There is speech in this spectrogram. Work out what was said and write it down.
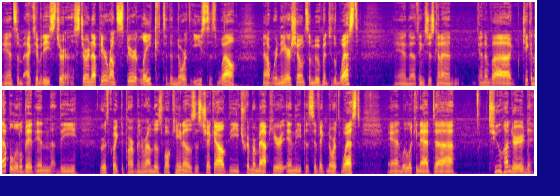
And some activity stir stirring up here around Spirit Lake to the northeast as well. Mount Rainier showing some movement to the west, and uh, things just kind of kind of uh, kicking up a little bit in the earthquake department around those volcanoes. Let's check out the tremor map here in the Pacific Northwest. And we're looking at uh, 200.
